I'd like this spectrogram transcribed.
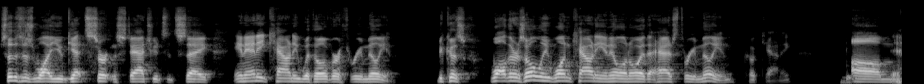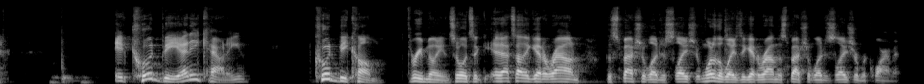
So, this is why you get certain statutes that say in any county with over 3 million, because while there's only one county in Illinois that has 3 million, Cook County, um, yeah. it could be any county could become 3 million. So it's a, that's how they get around the special legislation. One of the ways they get around the special legislation requirement.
